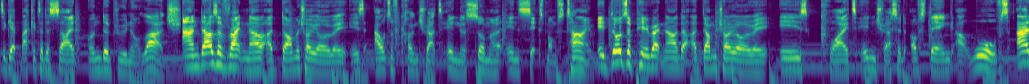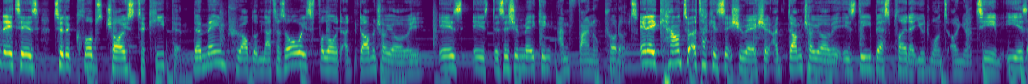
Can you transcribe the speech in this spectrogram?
to get back into the side under Bruno Lage. And as of right now, Adama Traore is out of contract in the summer in 6 months time. It does appear right now that Adama Traore is quite interested of staying at Wolves, and it is to the club's choice to keep him. The main problem that has always followed Adama Traore is his decision making and final product. In a counter-attacking situation, Adama Traore is the best player that you'd want on your team. He is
